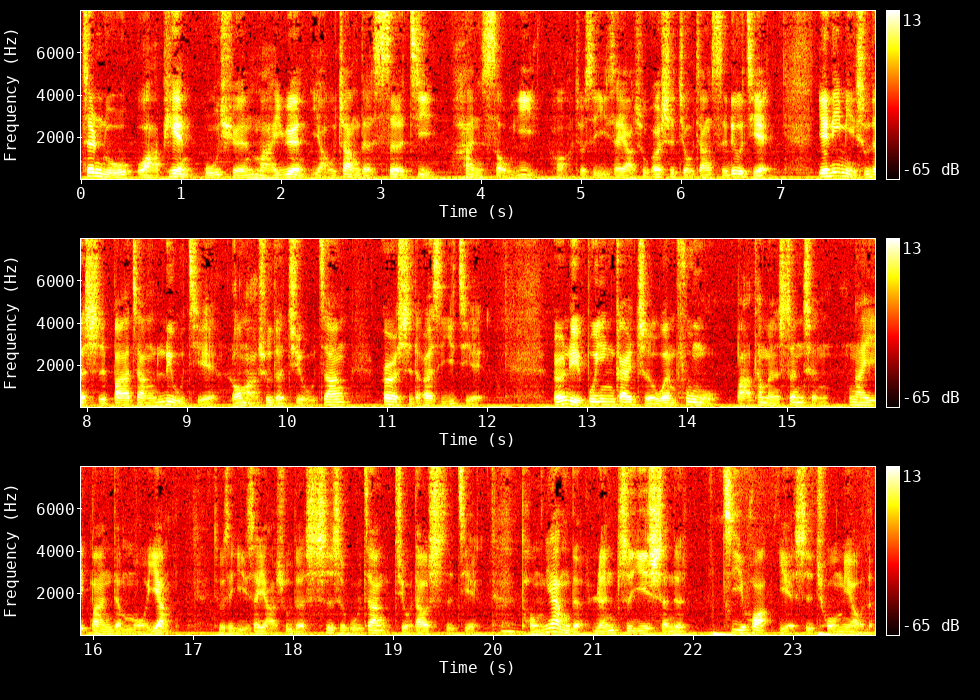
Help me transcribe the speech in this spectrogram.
正如瓦片无权埋怨窑匠的设计和手艺，哈，就是以赛亚书二十九章十六节，耶利米书的十八章六节，罗马书的九章二十的二十一节。儿女不应该责问父母，把他们生成那一般的模样，就是以赛亚书的四十五章九到十节。同样的，人质疑神的计划也是错谬的。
